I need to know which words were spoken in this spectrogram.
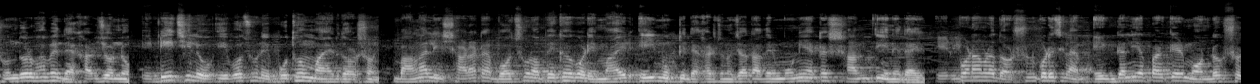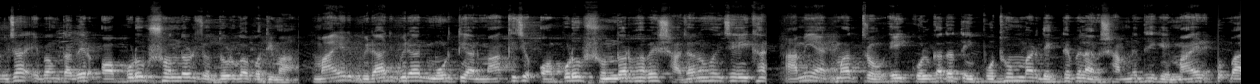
সুন্দরভাবে দেখার জন্য। এটিই ছিল এবছরে প্রথম মায়ের দর্শন। বাঙালি সারাটা বছর অপেক্ষা করে মায়ের এই মুখটি দেখার জন্য যা তাদের মনে একটা শান্তি এনে দেয়। এরপর আমরা দর্শন করেছিলাম একডালিয়া পার্কের মণ্ডপ সজ্জা এবং তাদের অপরূপ সৌন্দর্য দুর্গা প্রতিমা। মায়ের বিরাট বিরাট মূর্তি আর মাকে যে অপরূপ সুন্দরভাবে সাজানো হয়েছে এইখানে আমি একমাত্র এই কলকাতাতেই প্রথমবার দেখতে পেলাম সামনে থেকে মায়ের বা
